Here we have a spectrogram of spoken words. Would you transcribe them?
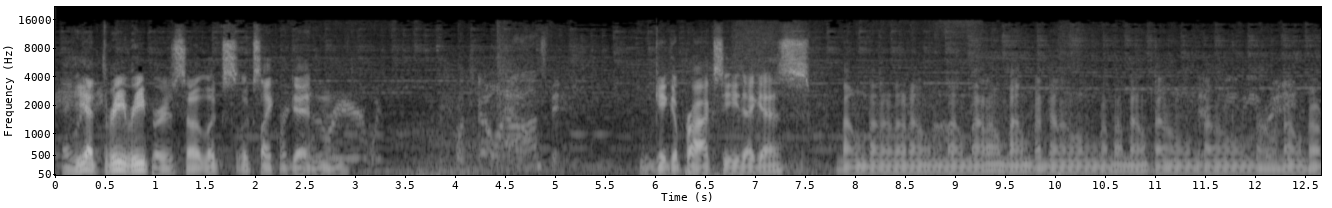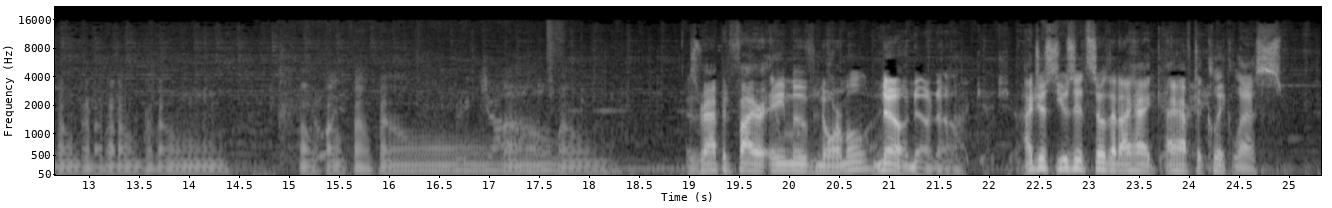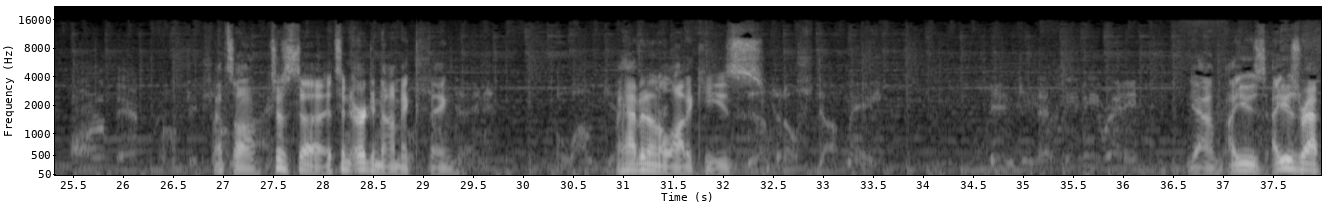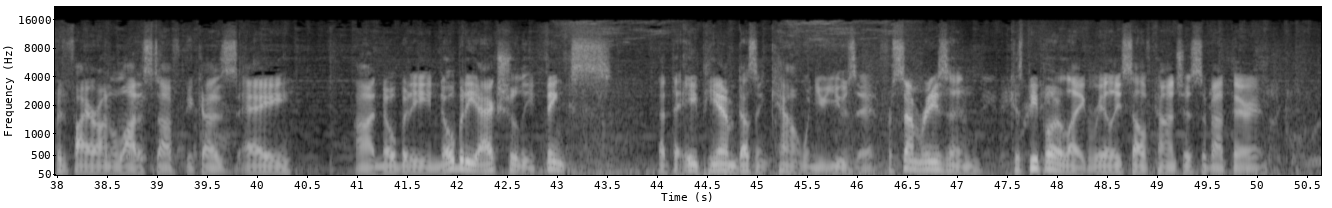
Hey, he had three Reapers, so it looks looks like we're getting. Giga proxied, I guess. Is rapid fire A move normal? No, no, no. I just use it so that I ha I have to click less. That's all. Just uh, it's an ergonomic thing. I have it on a lot of keys. Yeah, I use I use rapid fire on a lot of stuff because a uh, nobody nobody actually thinks that the APM doesn't count when you use it for some reason because people are like really self conscious about their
